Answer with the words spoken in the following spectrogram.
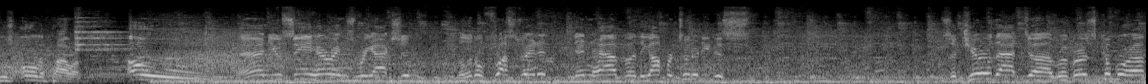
Use all the power. Oh! And you see Herring's reaction. A little frustrated. Didn't have uh, the opportunity to secure that uh, reverse Kimura.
